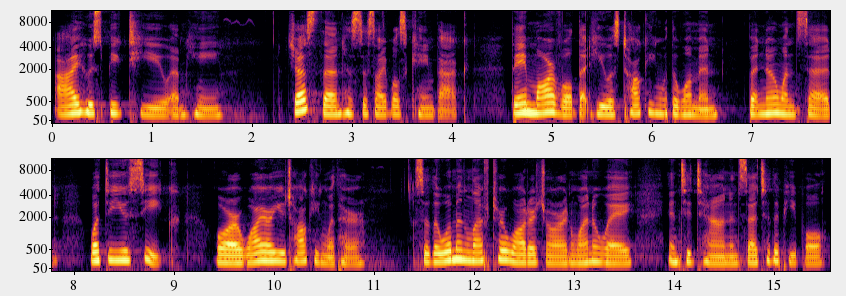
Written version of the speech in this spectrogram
I who speak to you am he. Just then his disciples came back. They marveled that he was talking with a woman, but no one said, What do you seek? or Why are you talking with her? So the woman left her water jar and went away into town and said to the people,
